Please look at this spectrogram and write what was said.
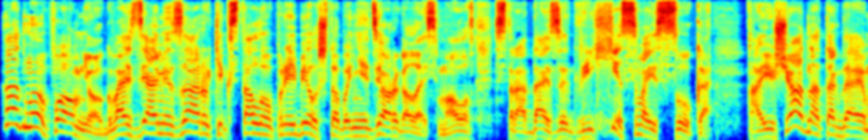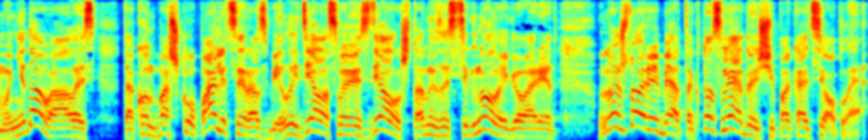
Одну помню, гвоздями за руки к столу прибил, чтобы не дергалась, мол, страдай за грехи свои, сука. А еще одна тогда ему не давалась. Так он башку палицей разбил и дело свое сделал, штаны застегнул и говорит, «Ну что, ребята, кто следующий, пока теплое?»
